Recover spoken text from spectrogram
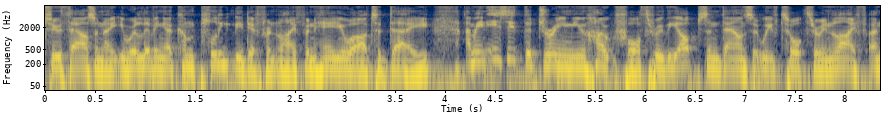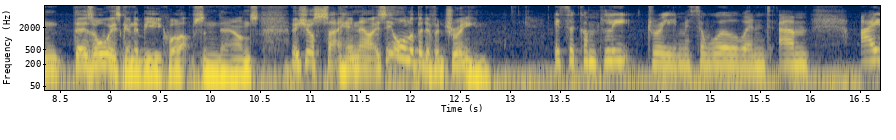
2008 you were living a completely different life, and here you are today. I mean, is it the dream you hope for through the ups and downs that we've talked through in life? And there's always going to be equal ups and downs. As you're sat here now, is it all a bit of a dream? It's a complete dream. It's a whirlwind. Um, I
